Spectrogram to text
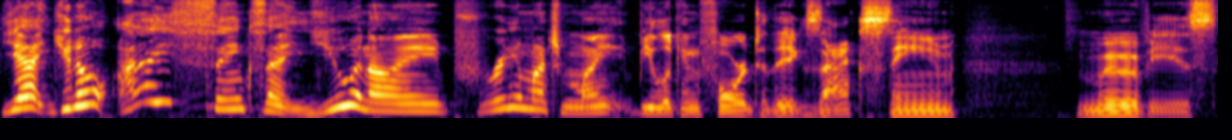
Yeah, you know, I think that you and I pretty much might be looking forward to the exact same movies.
